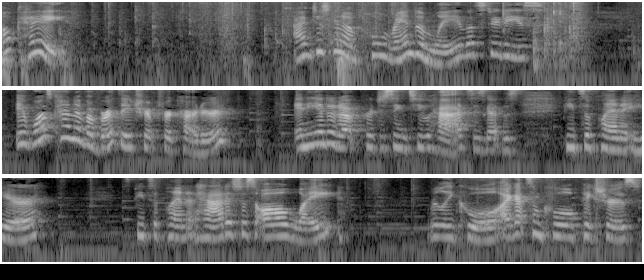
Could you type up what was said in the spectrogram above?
Okay. I'm just gonna pull randomly. Let's do these. It was kind of a birthday trip for Carter and he ended up purchasing two hats. He's got this Pizza Planet here. This Pizza Planet hat. It's just all white. Really cool. I got some cool pictures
